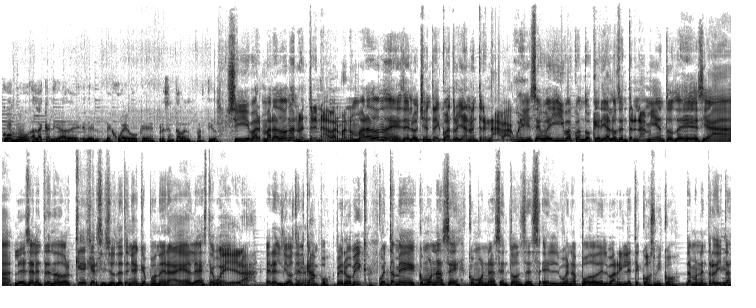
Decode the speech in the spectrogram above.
como a la calidad de, de- de juego que presentaban los partidos. Sí, Bar- Maradona no entrenaba, hermano. Maradona desde el 84 ya no entrenaba, güey. Ese güey iba cuando quería los entrenamientos, le decía, le decía al entrenador qué ejercicios le tenían que poner a él. Este güey era, era el dios del campo. Pero Vic, cuéntame cómo nace, cómo nace entonces el buen apodo del barrilete cósmico. Dame una entradita.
